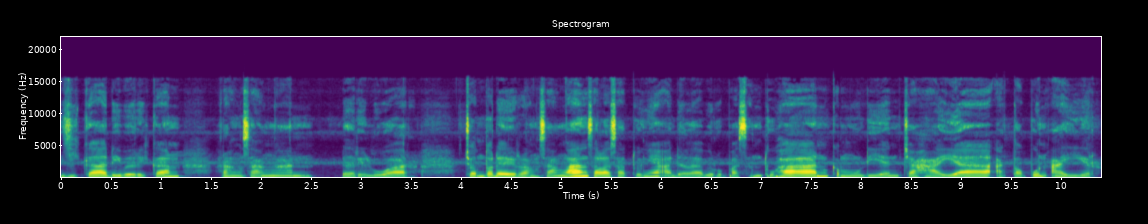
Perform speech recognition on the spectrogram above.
jika diberikan rangsangan dari luar. Contoh dari rangsangan salah satunya adalah berupa sentuhan, kemudian cahaya ataupun air.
